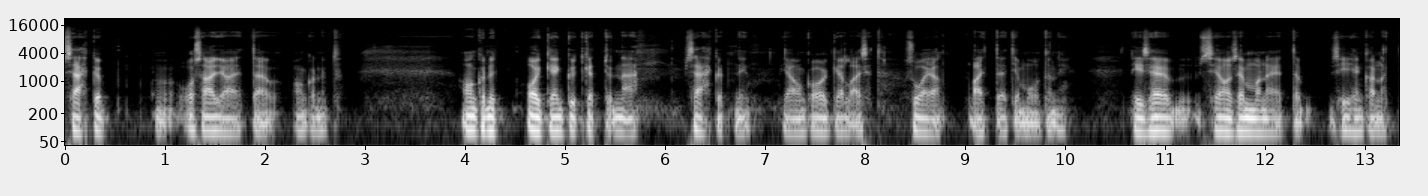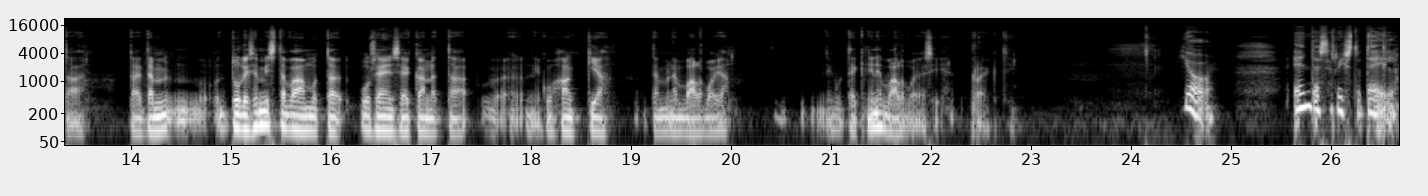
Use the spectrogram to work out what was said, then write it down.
sähköosaajaa, että onko nyt, onko nyt oikein kytketty nämä sähköt, niin, ja onko oikeanlaiset suojalaitteet ja muuta, niin, niin se, se on semmoinen, että siihen kannattaa, tai täm, tuli se mistä vaan, mutta usein se kannattaa niin kuin hankkia tämmöinen valvoja, niin kuin tekninen valvoja siihen projektiin. Joo. Entäs Risto teillä?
